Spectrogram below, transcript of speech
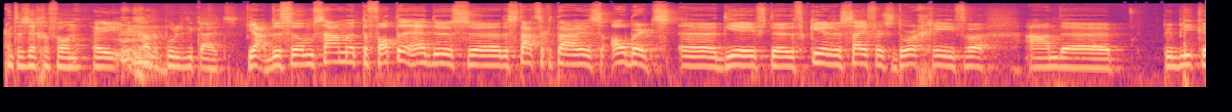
En te zeggen van, hé, hey, ik ga de politiek uit. Ja, dus eh, om samen te vatten, hè, dus de staatssecretaris Albert, die heeft de verkeerde cijfers doorgegeven aan de publieke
